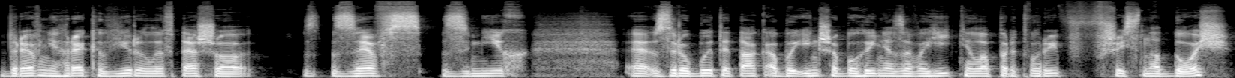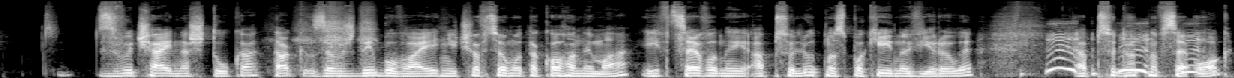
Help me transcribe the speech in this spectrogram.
древні греки вірили в те, що Зевс зміг е, зробити так, аби інша богиня завагітніла, перетворившись на дощ. Звичайна штука, так завжди буває, нічого в цьому такого нема. І в це вони абсолютно спокійно вірили. Абсолютно все ок.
